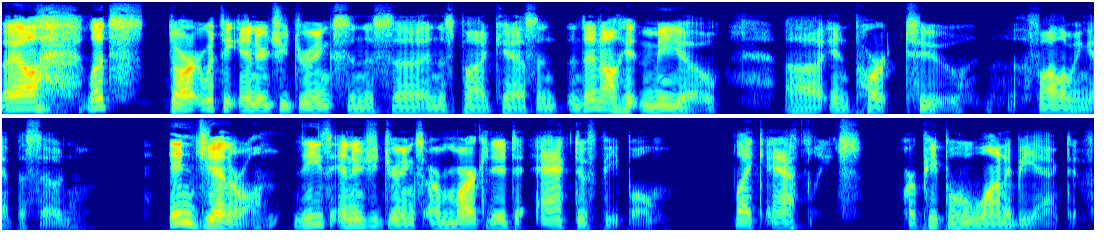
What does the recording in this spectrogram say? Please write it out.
Well, let's start with the energy drinks in this uh, in this podcast, and, and, then I'll hit Mio uh, in part two, the following episode. In general, these energy drinks are marketed to active people, like athletes or people who want to be active,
